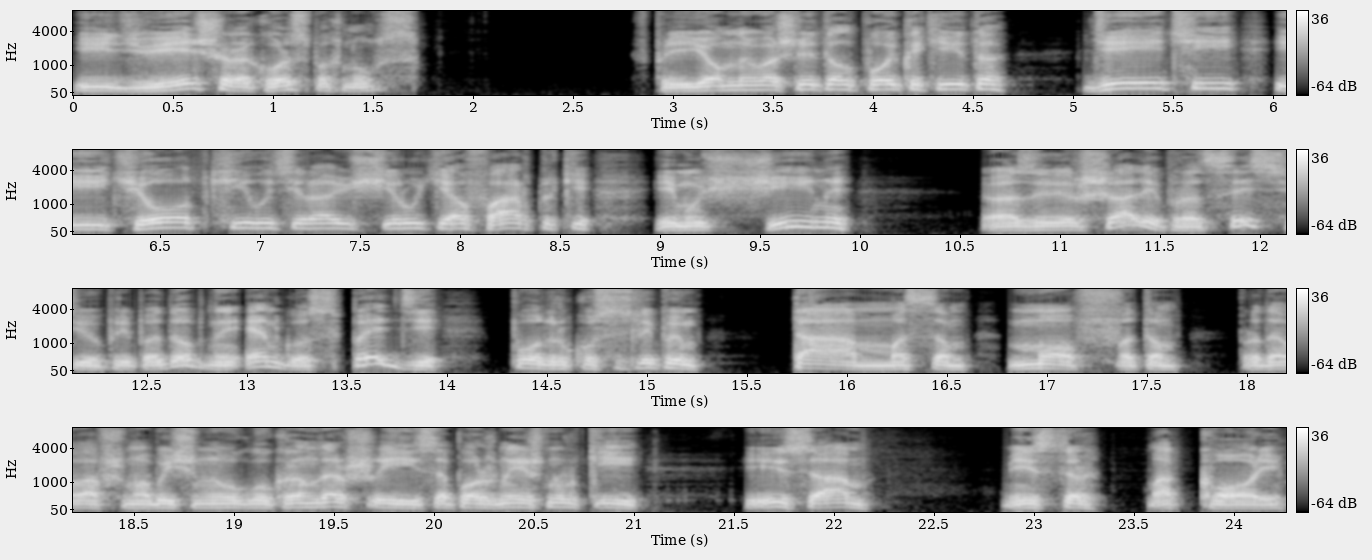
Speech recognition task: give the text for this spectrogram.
и дверь широко распахнулась. В приемную вошли толпой какие-то дети и тетки, вытирающие руки о фартуки, и мужчины — а завершали процессию преподобный Энгус Пэдди под руку со слепым Таммасом Моффатом, продававшим обычно на углу карандаши и сапожные шнурки, и сам мистер Макквори.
